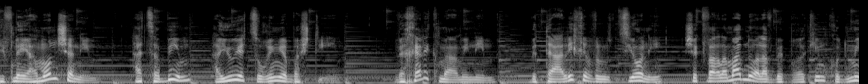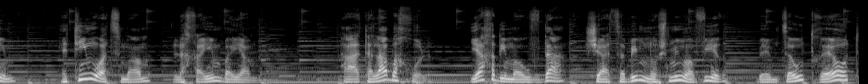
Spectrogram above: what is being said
לפני המון שנים, הצבים היו יצורים יבשתיים, וחלק מאמינים, בתהליך אבולוציוני שכבר למדנו עליו בפרקים קודמים, התאימו עצמם לחיים בים. ההטלה בחול, יחד עם העובדה שהעצבים נושמים אוויר באמצעות ריאות,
